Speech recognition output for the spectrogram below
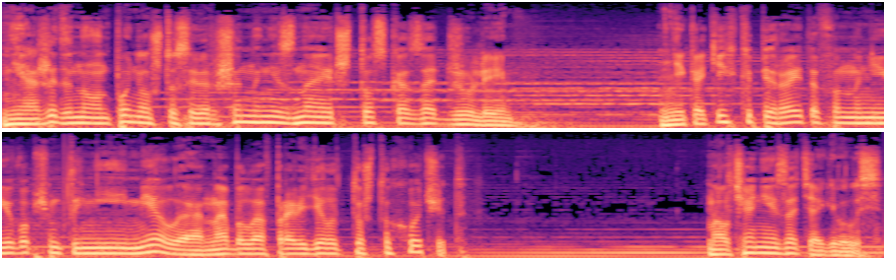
Неожиданно он понял, что совершенно не знает, что сказать Джулии. Никаких копирайтов он на нее, в общем-то, не имел, и она была вправе делать то, что хочет. Молчание затягивалось.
